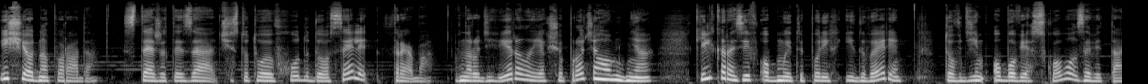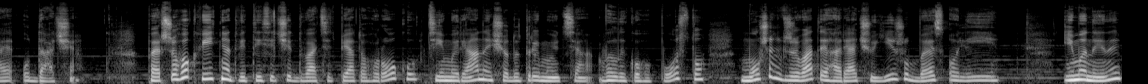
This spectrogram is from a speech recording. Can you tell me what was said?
І ще одна порада: стежити за чистотою входу до оселі треба. В народі вірили, якщо протягом дня кілька разів обмити поріг і двері, то в дім обов'язково завітає удача. 1 квітня 2025 року ті миряни, що дотримуються Великого посту, можуть вживати гарячу їжу без олії. Іменини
